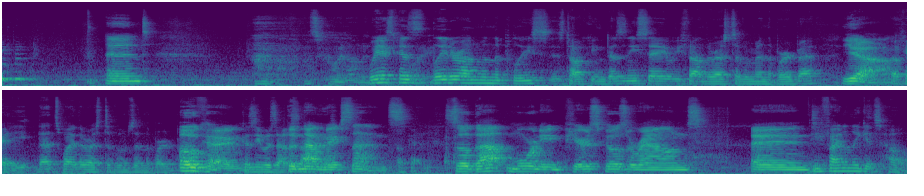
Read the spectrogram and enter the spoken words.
Mm-hmm. And what's going on? Well, yeah, because later on when the police is talking, doesn't he say we found the rest of them in the bird bath? Yeah. Okay, that's why the rest of them's in the bird bath. Okay. Because he was outside. Then that makes sense. Okay. So that morning, Pierce goes around, and He finally gets home.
